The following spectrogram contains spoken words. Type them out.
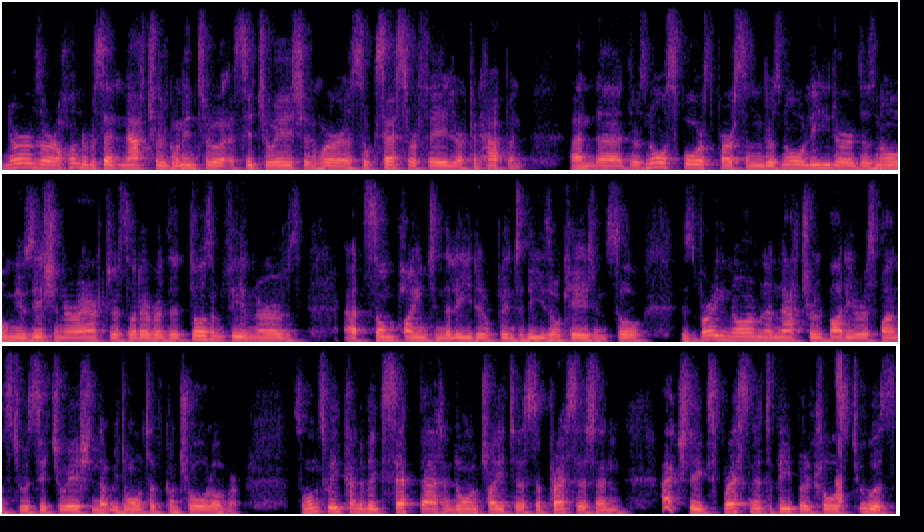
nerves are 100% natural going into a situation where a success or failure can happen. And uh, there's no sports person, there's no leader, there's no musician or artist, whatever, that doesn't feel nerves at some point in the lead up into these occasions. So it's very normal and natural body response to a situation that we don't have control over. So once we kind of accept that and don't try to suppress it and actually expressing it to people close to us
